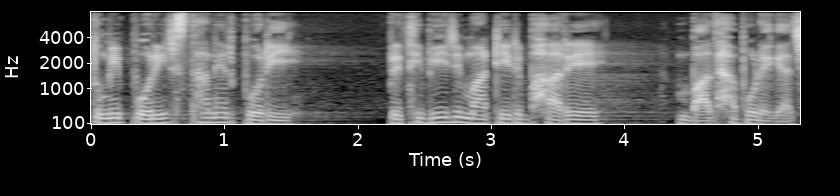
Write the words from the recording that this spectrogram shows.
তুমি পরীর স্থানের পরী, পৃথিবীর মাটির ভারে বাধা পড়ে গেছ।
